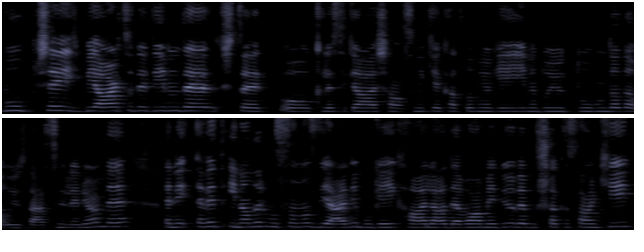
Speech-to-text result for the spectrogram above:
Bu şey bir artı dediğinde işte o klasik A şansın ikiye katlanıyor geyiğini duyduğumda da o yüzden sinirleniyorum ve hani evet inanır mısınız yani bu geyik hala devam ediyor ve bu şaka sanki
